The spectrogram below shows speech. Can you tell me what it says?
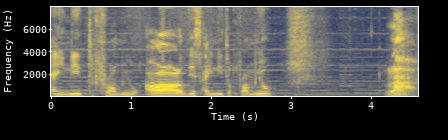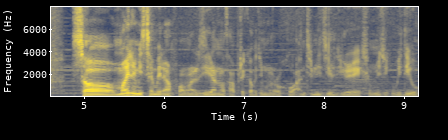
I need from you all this I need from you love. So my name is Samir, I'm from Algeria, North Africa, between Morocco and Tunisia, the reaction music video.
